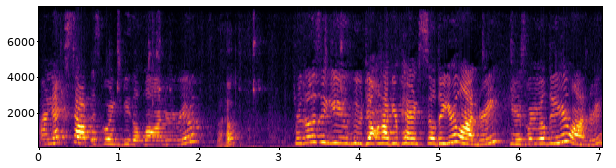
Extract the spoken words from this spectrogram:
Our next stop is going to be the laundry room. Uh-huh. For those of you who don't have your parents still do your laundry, here's where you'll do your laundry.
